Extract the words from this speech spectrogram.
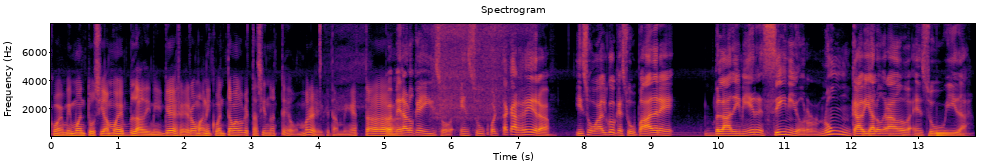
con el mismo entusiasmo es Vladimir Guerrero, man. Y cuéntame lo que está haciendo este hombre, que también está... Pues mira lo que hizo. En su corta carrera hizo algo que su padre, Vladimir Senior, nunca había logrado en su vida,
